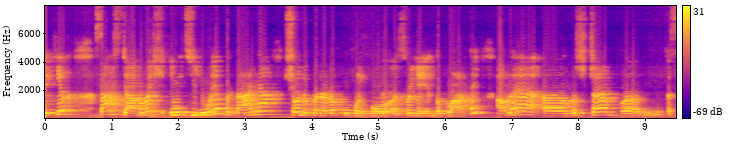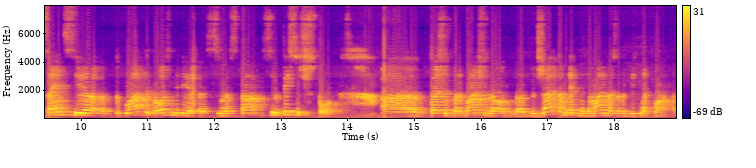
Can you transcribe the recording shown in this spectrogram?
яких сам стягувач ініціює питання щодо перерахунку е, своєї доплати, але е, лише в е, сенсі доплати в розмірі е, 700 7100. А те, що передбачено е, бюджетом як мінімальна заробітня плата.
